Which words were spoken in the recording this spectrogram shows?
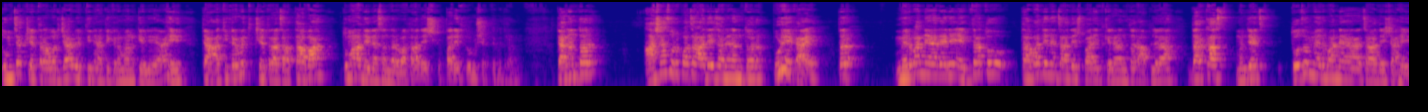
तुमच्या क्षेत्रावर ज्या व्यक्तीने अतिक्रमण केले आहे त्या अतिक्रमित क्षेत्राचा ताबा तुम्हाला देण्यासंदर्भात आदेश पारित करू शकते मित्रांनो. त्यानंतर अशा स्वरूपाचा आदेश झाल्यानंतर पुढे काय? तर मेहरबान न्यायालयाने एकदा तो ताबा देण्याचा आदेश पारित केल्यानंतर आपल्याला दरखास्त म्हणजेच तो जो मेहरबान न्यायालयाचा आदेश आहे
